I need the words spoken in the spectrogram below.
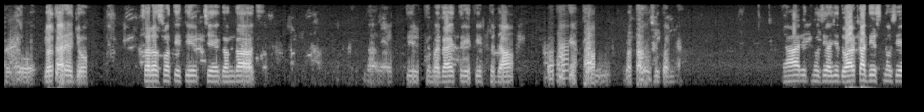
તો જોતા રહેજો. સરસ્વતી તીર્થ છે, ગંગા તીર્થ, ગાયત્રી તીર્થ ધામ બતાવું છું તમને. આ રીતનું છે, હજી દ્વારકાધીશનું છે.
